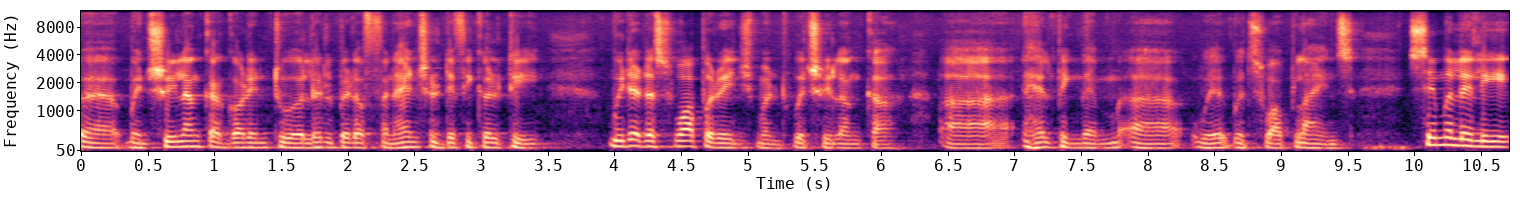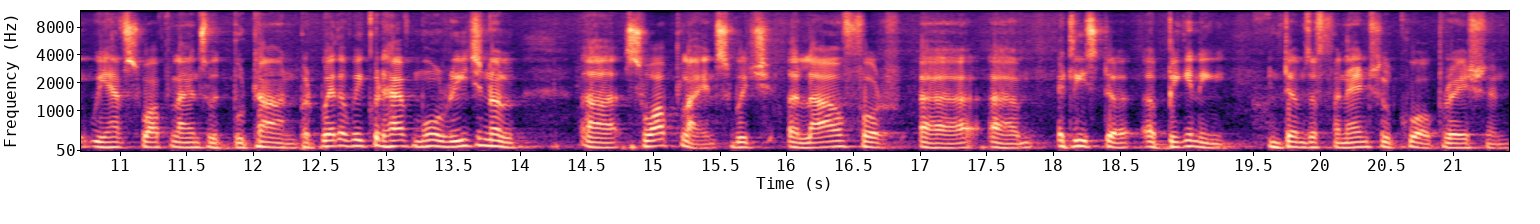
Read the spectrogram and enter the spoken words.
uh, when Sri Lanka got into a little bit of financial difficulty, we did a swap arrangement with Sri Lanka, uh, helping them uh, with, with, swap lines. Similarly, we have swap lines with Bhutan, but whether we could have more regional uh, swap lines which allow for uh, um, at least a, a, beginning in terms of financial cooperation.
